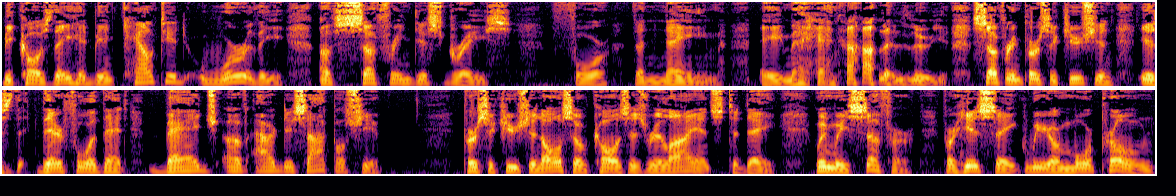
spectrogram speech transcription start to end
because they had been counted worthy of suffering disgrace for the name. Amen. Hallelujah. Suffering persecution is therefore that badge of our discipleship. Persecution also causes reliance today. When we suffer, for His sake, we are more prone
